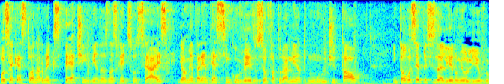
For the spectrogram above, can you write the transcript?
Você quer se tornar uma expert em vendas nas redes sociais e aumentar em até 5 vezes o seu faturamento no mundo digital? Então você precisa ler o meu livro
